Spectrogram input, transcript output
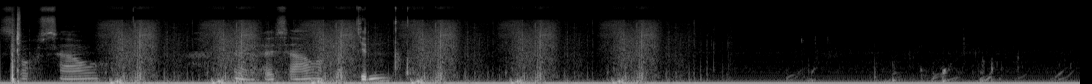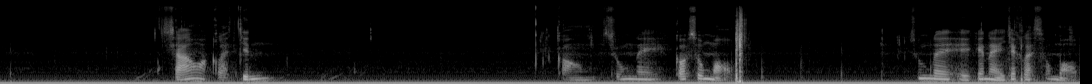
Số 6 cái này là thể 6 hoặc là 9 6 hoặc là 9 còn xuống đây, có số 1 xuống đây thì cái này chắc là số 1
